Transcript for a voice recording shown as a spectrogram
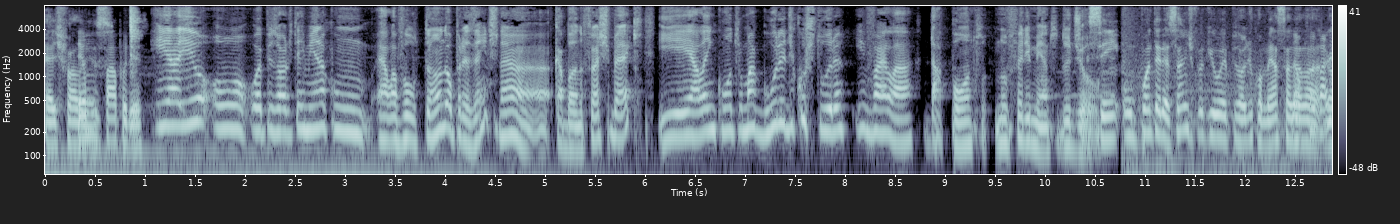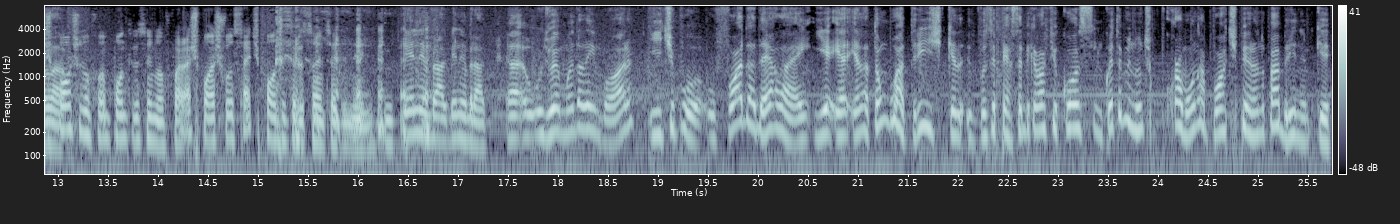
Eles falam Tem um isso. papo desse. E aí o, o episódio termina com ela voltando ao presente, né? Acabando o flashback. E ela encontra uma agulha de costura e vai lá dar ponto no ferimento do Joe. Sim, um ponto interessante foi que o episódio começa Não, nela. foi vários nela- pontos, não foi um ponto interessante, não. Foi vários pontos. Foram sete pontos interessantes ali nele. Bem lembrado, bem lembrado. É, O Joey manda ela embora. E, tipo, o foda dela, é- e e ela é tão boa atriz que você percebe que ela ficou 50 minutos com a mão na porta esperando pra abrir, né? Porque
